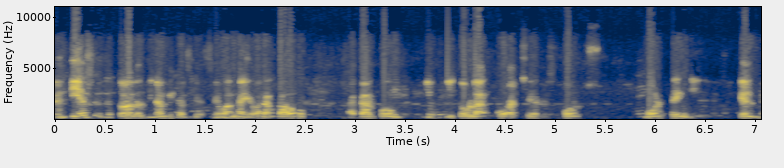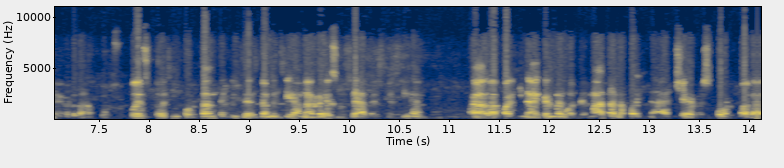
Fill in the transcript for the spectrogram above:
pendientes de todas las dinámicas que se van a llevar a cabo acá con Infinito Blanco, HR Sports, Molten y Kelme, ¿verdad? Por supuesto, es importante que ustedes también sigan las redes sociales, que sigan a la página de Kelme Guatemala, a la página de HR Sport para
